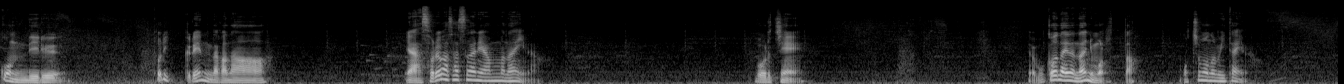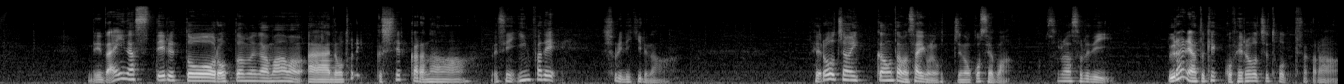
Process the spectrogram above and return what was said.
込んでる。トリック連打かないや、それはさすがにあんまないな。ボールチェーン。僕はダイナ何もらった？持ち物見たいな。で、ダイナ捨てると、ロトムがまあまあ、あーでもトリックしてるからな別にインファで処理できるな。フェローチェの一環を多分最後にこっち残せば、それはそれでいい。裏にあと結構フェローチェ通ってたから、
